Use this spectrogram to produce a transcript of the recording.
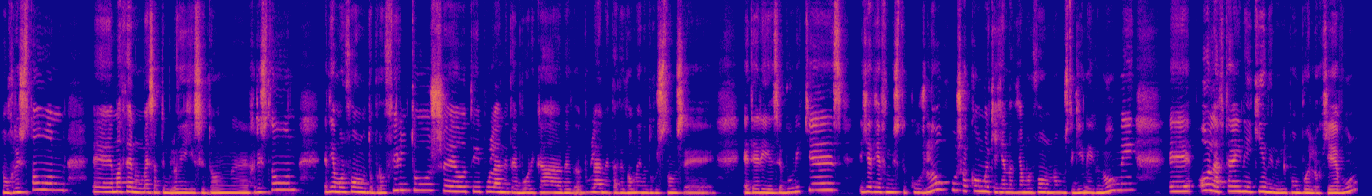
των χρηστών, ε, μαθαίνουν μέσα από την πλοήγηση των ε, χρηστών, ε, διαμορφώνουν το προφίλ τους, ε, ότι πουλάνε τα, εμπορικά, πουλάνε τα δεδομένα των χρηστών σε εταιρείες εμπορικές, για διαφημιστικούς λόγους, ακόμα και για να διαμορφώνουν όμως την κοινή γνώμη. Ε, όλα αυτά είναι οι κίνδυνοι λοιπόν που ελοχεύουν.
